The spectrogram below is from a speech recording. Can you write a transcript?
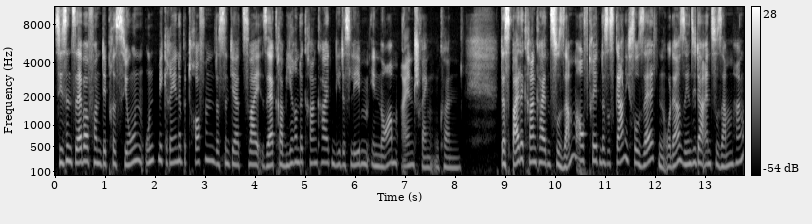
Sie sind selber von Depressionen und Migräne betroffen. Das sind ja zwei sehr gravierende Krankheiten, die das Leben enorm einschränken können. Dass beide Krankheiten zusammen auftreten, das ist gar nicht so selten, oder? Sehen Sie da einen Zusammenhang?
